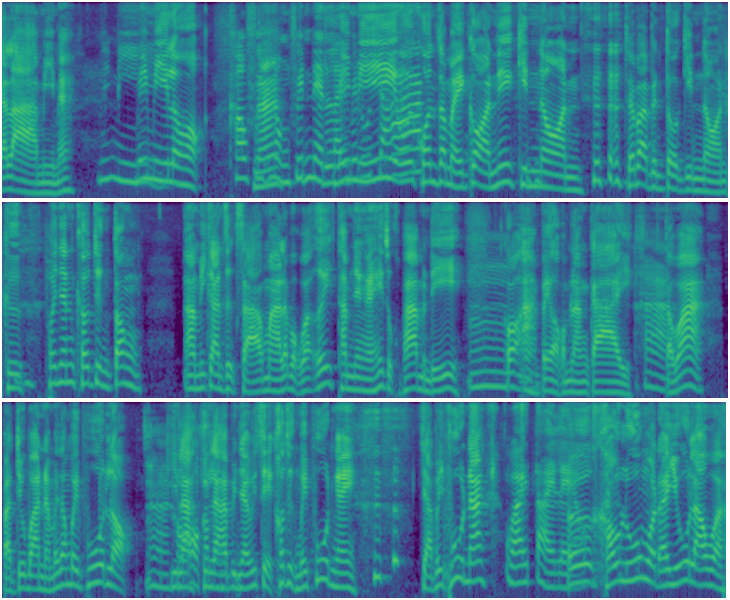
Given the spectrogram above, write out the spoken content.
ยะลามีไหมไม่มีไม่มีหรอกเข้าฟิตนะนงฟิตเนสอะไรไม่ไม่มีรู้จักโอ้ยคนสมัยก่อนนี่กินนอนใช่ป่ะเป็นตัวกินนอนคือ เพราะฉะนั้นเขาจึงต้องอามีการศึกษาออกมาแล้วบอกว่าเอ้ยทำยังไงให้สุขภาพมันดี ก็อ่านไปออกกำลังกายค่ะแต่ว่า ปัจจุบันน่ะไม่ต้องไปพูดหรอกอ่ากีฬาเขาออกกีฬาเป็นยาวิเศษเขาถึงไม่พูดไง อย่าไปพูดนะไว้ตายแล้วเออเขารู้หมดอายุเราอะ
